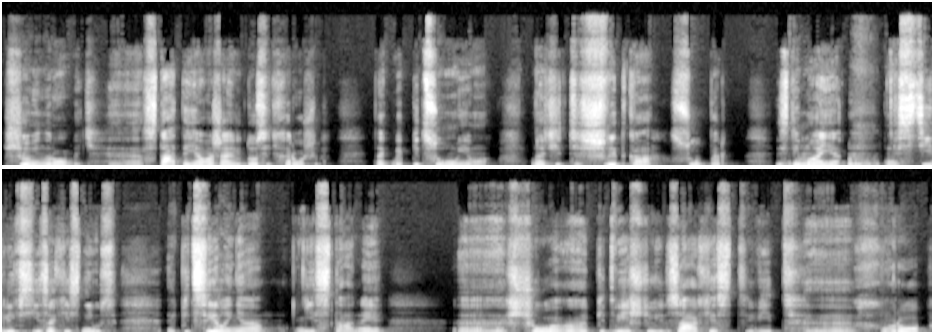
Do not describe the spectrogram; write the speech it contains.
що він робить? Е, Стати, я вважаю, досить хороші. Так би підсумуємо. Значить, швидка, супер. Знімає з цілі всі захисні підсилення і стани, е, що е, підвищують захист від е, хвороб.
